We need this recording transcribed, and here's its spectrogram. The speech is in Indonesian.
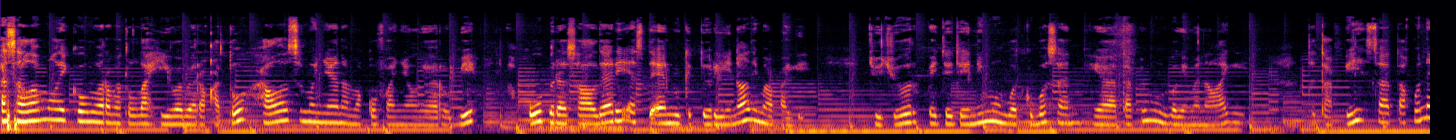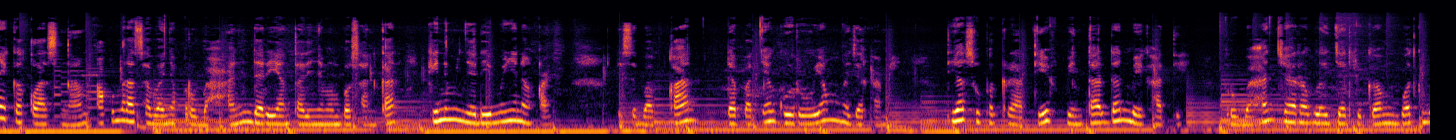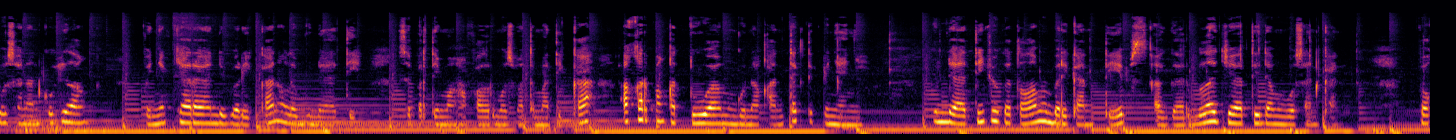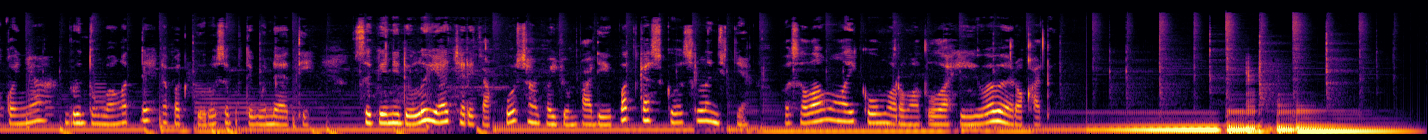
Assalamualaikum warahmatullahi wabarakatuh. Halo semuanya, namaku Fanya Lia Ruby. Aku berasal dari SDN Bukit Duri 05 pagi. Jujur, PJJ ini membuatku bosan. Ya, tapi mau bagaimana lagi? Tetapi saat aku naik ke kelas 6 Aku merasa banyak perubahan dari yang tadinya membosankan Kini menjadi menyenangkan. Disebabkan dapatnya guru yang mengajar kami. Dia super kreatif, pintar, dan baik hati. Perubahan cara belajar juga membuat kebosananku hilang. Banyak cara yang diberikan oleh Bunda Ati, seperti menghafal rumus matematika, akar pangkat dua menggunakan teknik penyanyi. Bunda Ati juga telah memberikan tips agar belajar tidak membosankan. Pokoknya beruntung banget deh dapat guru seperti Bunda Ati. Segini dulu ya ceritaku, sampai jumpa di podcastku selanjutnya. Wassalamualaikum warahmatullahi wabarakatuh.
